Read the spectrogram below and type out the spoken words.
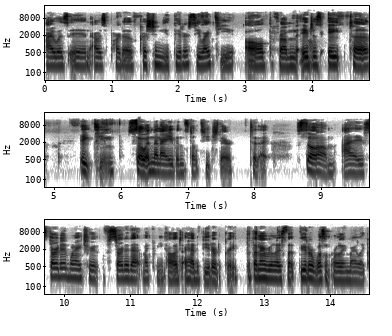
I was in, I was a part of Christian Youth Theater, CYT, all from the ages 8 to 18. So, and then I even still teach there today. So um, I started when I tra- started at my community college. I had a theater degree, but then I realized that theater wasn't really my like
